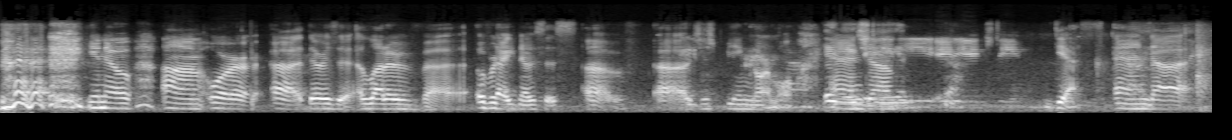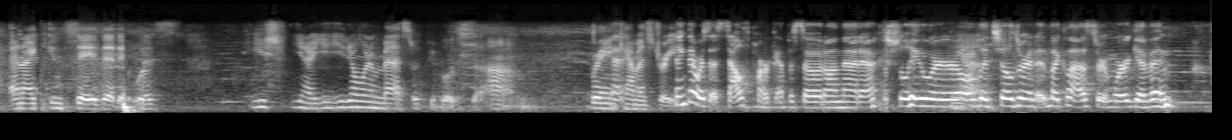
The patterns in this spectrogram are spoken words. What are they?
you know, um, or uh, there is a, a lot of uh, overdiagnosis of uh, just being normal. And ADHD. um, ADHD, ADHD. yes, and uh, and I can say that it was, you sh- you know, you, you don't want to mess with people's um, brain That- chemistry. I think there was a South Park episode on that actually, where Yeah. all the children in the classroom were given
